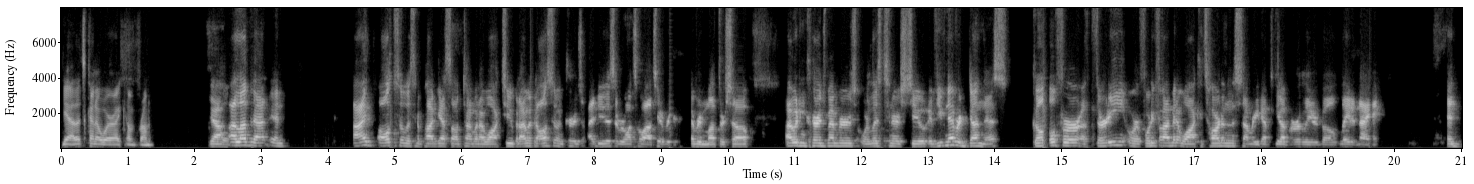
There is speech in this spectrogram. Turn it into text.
yeah, that's kind of where I come from. Yeah, Cool. I love that. And I also listen to podcasts all the time when I walk too, but I would also encourage, I do this every once in a while too, every, every month or so. I would encourage members or listeners to, if you've never done this, go for a 30 or a 45 minute walk. It's hard in the summer. You'd have to get up early or go late at night. And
